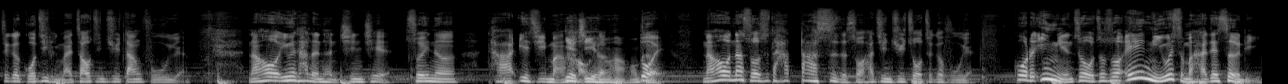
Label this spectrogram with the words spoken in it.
这个国际品牌招进去当服务员。然后因为他人很亲切，所以呢，他业绩蛮好，业绩很好。Okay. 对。然后那时候是他大四的时候，他进去做这个服务员。过了一年之后，我就说：“哎，你为什么还在这里？”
